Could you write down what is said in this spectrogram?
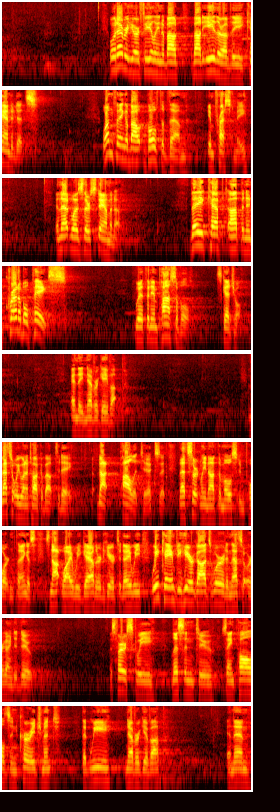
Whatever you're feeling about, about either of the candidates, one thing about both of them impressed me and that was their stamina. They kept up an incredible pace with an impossible schedule, and they never gave up. That's what we want to talk about today. Not politics. That's certainly not the most important thing. It's, it's not why we gathered here today. We, we came to hear God's word, and that's what we're going to do. As first, we listen to St. Paul's encouragement that we never give up. And then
